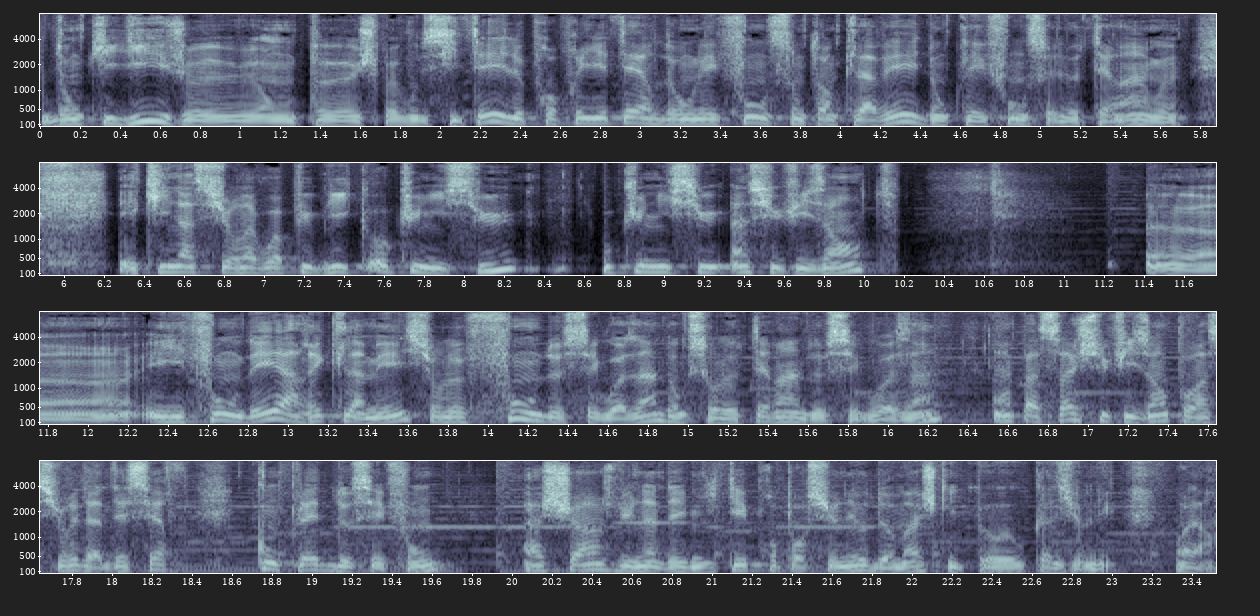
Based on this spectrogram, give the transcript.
Donc il dit, je, on peut, je peux vous le citer, le propriétaire dont les fonds sont enclavés, donc les fonds c'est le terrain, et qui n'a sur la voie publique aucune issue, aucune issue insuffisante, euh, est fondé à réclamer sur le fond de ses voisins, donc sur le terrain de ses voisins, un passage suffisant pour assurer la desserte complète de ses fonds à charge d'une indemnité proportionnée aux dommages qu'il peut occasionner. Voilà,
